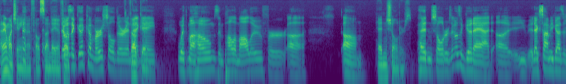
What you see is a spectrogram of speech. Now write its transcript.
I didn't watch any NFL Sunday. there felt, was a good commercial during that good. game with Mahomes and Polamalu for uh, um, Head and Shoulders. Head and Shoulders. It was a good ad. Uh, you, next time you guys are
